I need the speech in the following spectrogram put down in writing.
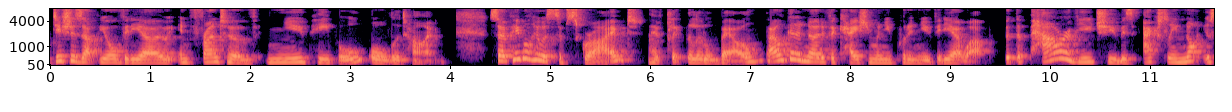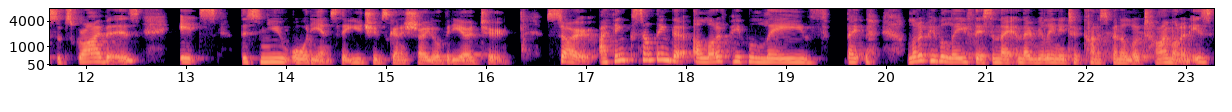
dishes up your video in front of new people all the time. So people who are subscribed have clicked the little bell, they'll get a notification when you put a new video up. But the power of YouTube is actually not your subscribers, it's this new audience that YouTube's going to show your video to. So I think something that a lot of people leave they, a lot of people leave this and they and they really need to kind of spend a lot of time on it is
